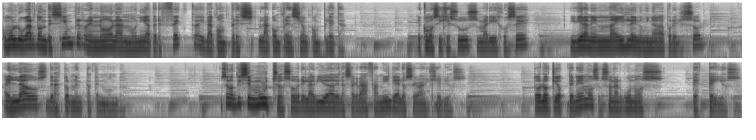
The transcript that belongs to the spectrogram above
como un lugar donde siempre reinó la armonía perfecta y la, comprensión completa. Es como si Jesús, María y José vivieran en una isla iluminada por el sol, aislados de las tormentas del mundo. No se nos dice mucho sobre la vida de la Sagrada Familia de los Evangelios. Todo lo que obtenemos son algunos destellos.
